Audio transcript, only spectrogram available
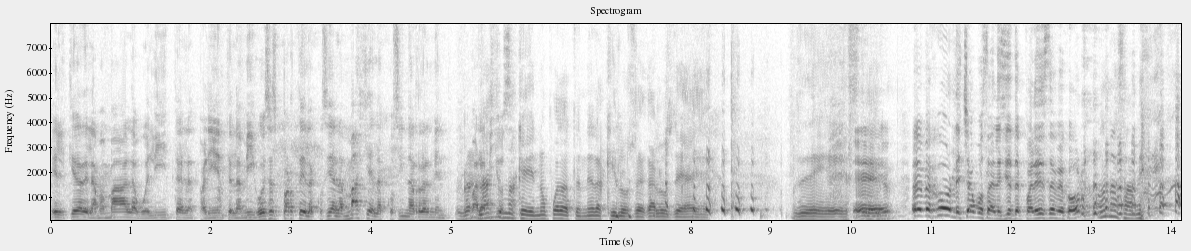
El que era de la mamá, la abuelita, el pariente, el amigo. Esa es parte de la cocina, la magia de la cocina realmente. Maravillosa. Lástima que no pueda tener aquí los regalos de... eh, de este, Eh, eh, mejor le echamos salecita, ¿te parece mejor? unas ami-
